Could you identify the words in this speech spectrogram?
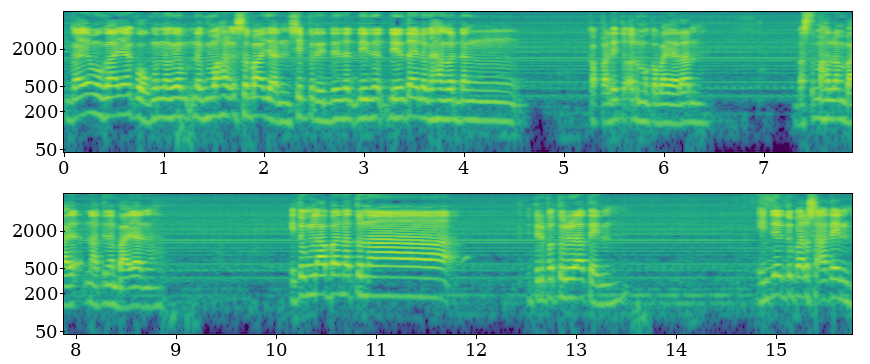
gaya mo gaya ko kung nag, nagmahal ka sa bayan siyempre di, di, di na tayo naghangad ng kapalit o ano mga kabayaran. Basta mahal ang bayan, natin ang bayan. Itong laban na to na ipinapatuloy natin hindi ito para sa atin.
